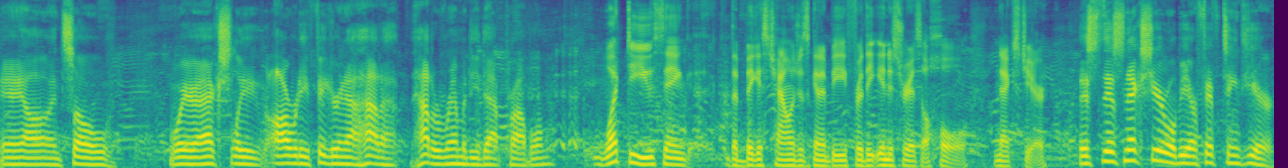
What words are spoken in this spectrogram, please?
You know, and so we're actually already figuring out how to how to remedy that problem. What do you think the biggest challenge is going to be for the industry as a whole next year? This this next year will be our 15th year.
